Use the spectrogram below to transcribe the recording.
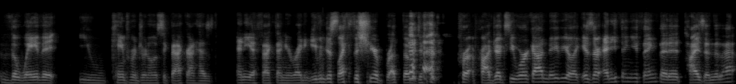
the way that you came from a journalistic background has any effect on your writing, even just like the sheer breadth of different pro- projects you work on, maybe? Or like, is there anything you think that it ties into that?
